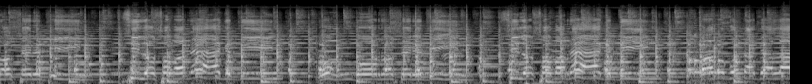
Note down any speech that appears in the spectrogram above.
রসের দিন ছিল সবার একদিন। সবার একদিন। বারো ঘণ্টা বেলা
